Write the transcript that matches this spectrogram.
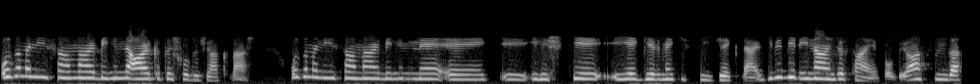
O zaman insanlar benimle arkadaş olacaklar. O zaman insanlar benimle e, e, ilişkiye girmek isteyecekler gibi bir inanca sahip oluyor. Aslında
